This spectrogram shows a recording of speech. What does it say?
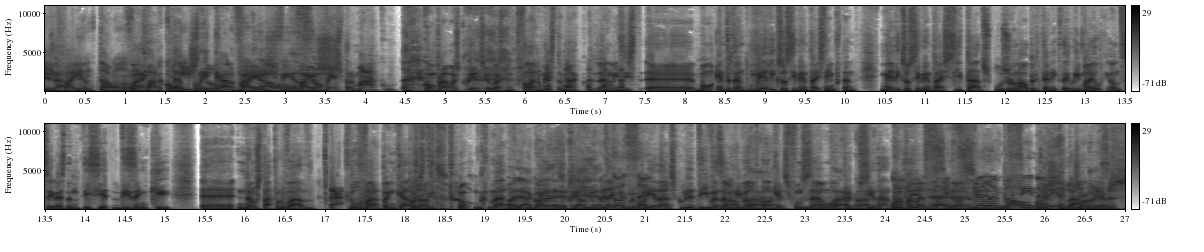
e Exato. vai então Vai levar com isto. Aplicar Vai várias ao, vezes. vai ao mestre Maco comprar umas correntes. Eu gosto muito de falar no mestre Maco, já não existe. Uh, bom, entretanto, médicos ocidentais, isto é importante. Médicos ocidentais citados pelo jornal britânico Daily Mail, que é onde saiu esta notícia, dizem que uh, não está provado que levar pancadas Pronto. de tronco de árvore Olha, agora pênis realmente. tenha propriedades curativas ao Não nível tá. de qualquer disfunção ou tá precocidade. Lá vem a Preconceito medicina pela ocidental medicina com as suas oriental. coisas.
